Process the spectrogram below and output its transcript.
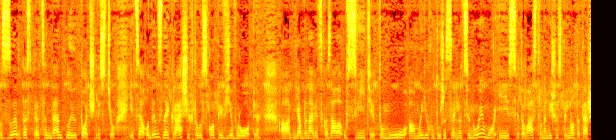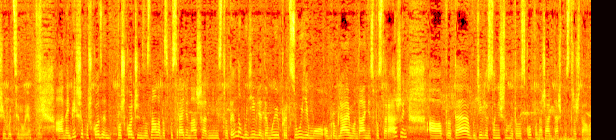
з безпрецедентною точністю, і це один з найкращих телескопів в Європі. Я би навіть сказала у світі. Тому ми його дуже сильно цінуємо, і світова астрономічна спільнота теж його цінує. А найбільше пошкоджень пошкоджень зазнала безпосередньо наша адміністративна будівля, де ми працюємо, обробляємо дані спостережень. А проте будівля сонячного телескопу, на жаль, теж постраждала.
